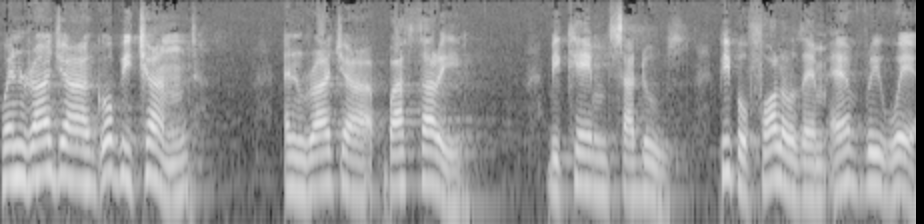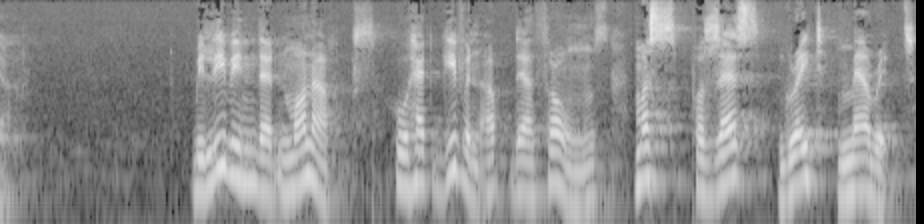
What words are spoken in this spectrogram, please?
when Raja Gopi Chand and Raja Bharthari became sadhus. People follow them everywhere, believing that monarchs who had given up their thrones must possess great merit.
